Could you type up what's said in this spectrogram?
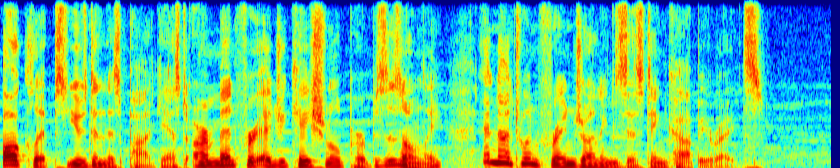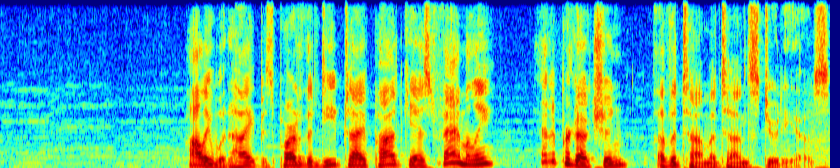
All clips used in this podcast are meant for educational purposes only and not to infringe on existing copyrights. Hollywood Hype is part of the Deep Dive Podcast family and a production of Automaton Studios.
